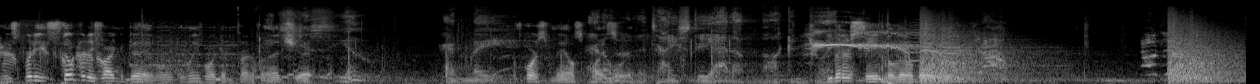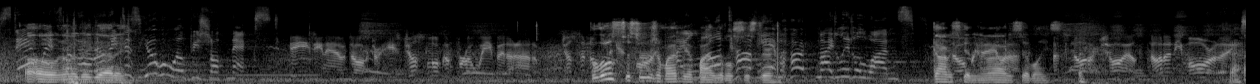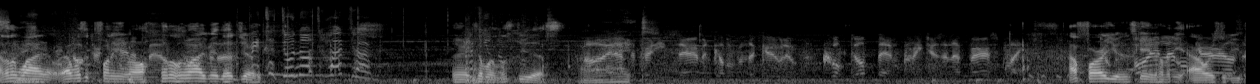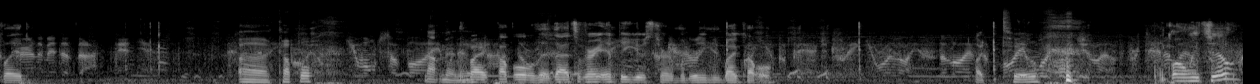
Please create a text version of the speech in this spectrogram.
He's pretty, still pretty fucking big. At least we're get credit for that shit. And me. Of course, male And all the tasty Adam I can You better save the little baby. Stay Uh-oh, away from another her, big or addy. It is you who will be shot next. Easy now, Doctor. He's just looking for a wee bit of Adam. Just The little sisters remind me of my little sister. him my little ones. No, I'm just kidding. I Okay, don't have any siblings. Not a child. Not anymore, eh? I don't know why. That wasn't funny at all. I don't know why I made that joke. Peter, do not hurt her. Alright, come on, let's do this. Alright. Who them creatures in the first place. How far are you in this game? How many hours have you played? Turn them into that, didn't you? Uh, couple. Won't survive. Many. By a couple, that, that's a very ambiguous term. What do you mean by a couple? Prepared to trade your life, the life Like two. wife and child, for Like only two?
